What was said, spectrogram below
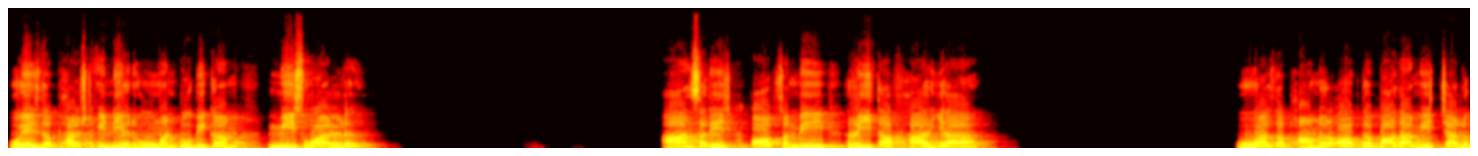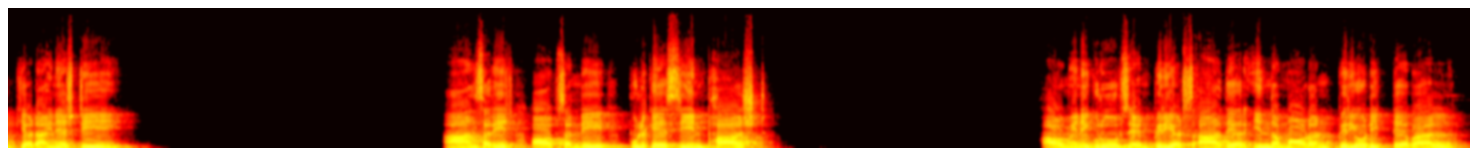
Who is the first Indian woman to become Miss World? Answer is option B, Rita Faria. Who was the founder of the Badami Chalukya dynasty? Answer is option D, Pulkesin I. How many groups and periods are there in the modern periodic table?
